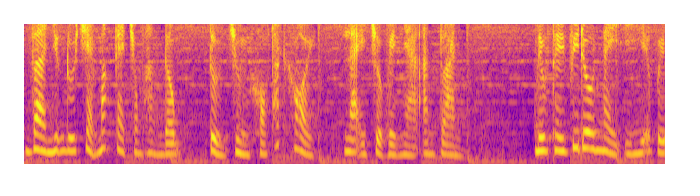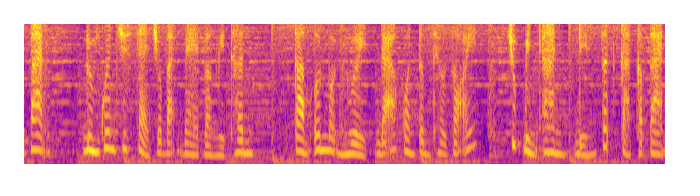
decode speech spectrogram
Và những đứa trẻ mắc kẹt trong hang động tưởng chừng khó thoát khỏi lại trở về nhà an toàn. Nếu thấy video này ý nghĩa với bạn, đừng quên chia sẻ cho bạn bè và người thân Cảm ơn mọi người đã quan tâm theo dõi. Chúc bình an đến tất cả các bạn.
